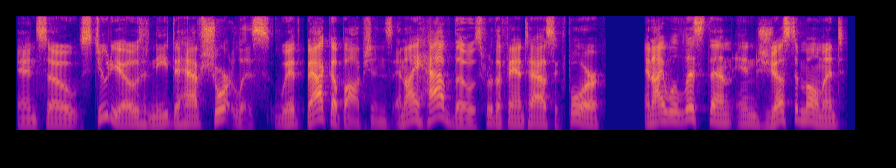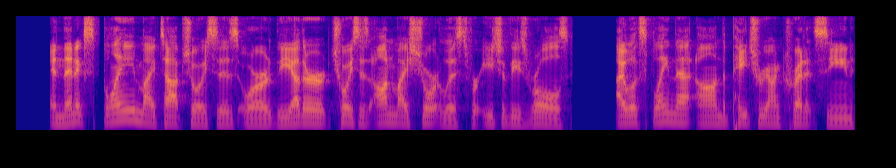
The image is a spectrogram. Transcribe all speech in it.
And so studios need to have shortlists with backup options. And I have those for the Fantastic Four. And I will list them in just a moment and then explain my top choices or the other choices on my shortlist for each of these roles. I will explain that on the Patreon credit scene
